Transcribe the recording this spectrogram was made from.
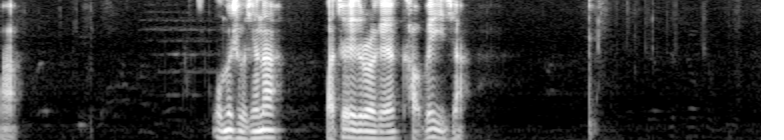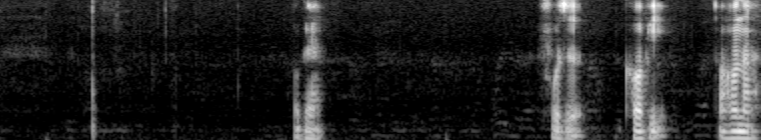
啊。我们首先呢，把这一段给拷贝一下。OK，复制，copy，然后呢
